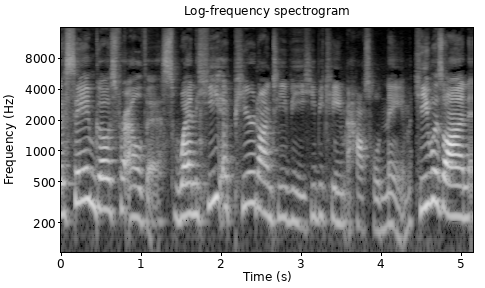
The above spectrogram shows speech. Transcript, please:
The same goes for Elvis. When he appeared on TV, he became a household name. He was on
